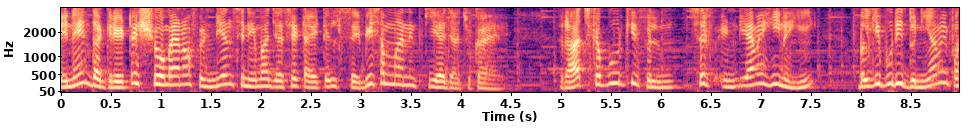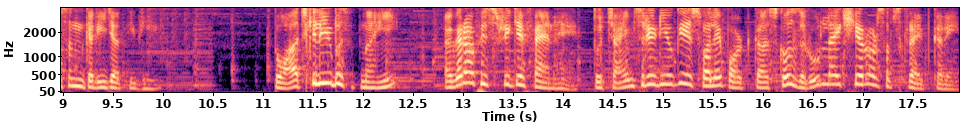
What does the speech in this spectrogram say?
इन्हें the greatest showman of Indian cinema जैसे टाइटल से भी सम्मानित किया जा चुका है। राज कपूर की फ़िल्म सिर्फ़ इंडिया में ही नहीं, बल्कि पूरी दुनिया में पसंद करी जाती थी। तो आज के लिए बस इतना ही। अगर आप हिस्ट्री के फ़ैन हैं तो चाइम्स रेडियो के इस वाले पॉडकास्ट को ज़रूर लाइक शेयर और सब्सक्राइब करें।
